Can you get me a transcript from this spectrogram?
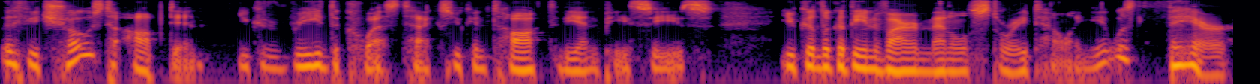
But if you chose to opt in, you could read the quest text, you can talk to the NPCs, you could look at the environmental storytelling. It was there,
